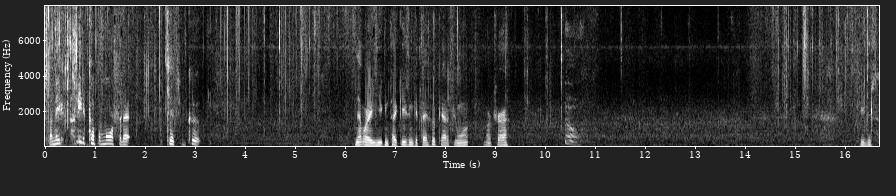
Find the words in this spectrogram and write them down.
So I need I need a couple more for that kitchen cook. And that way you can take these and get that hook out if you want or try. Oh. You just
